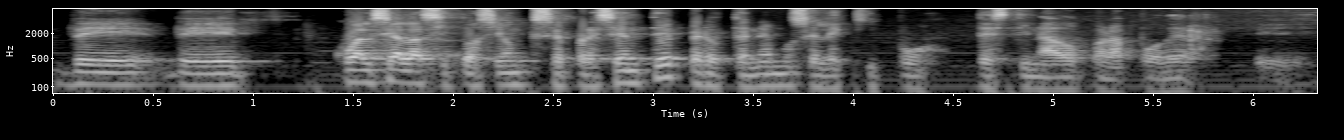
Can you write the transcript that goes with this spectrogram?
de, cuál sea la situación que se presente, pero tenemos el equipo destinado para poder eh,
